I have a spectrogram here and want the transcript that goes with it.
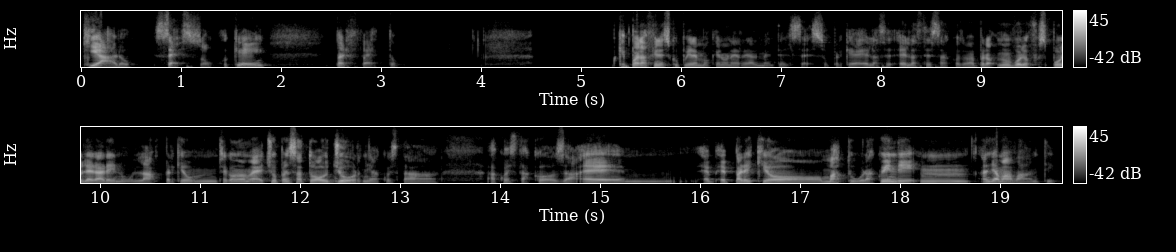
chiaro, sesso, ok? Perfetto. Che poi alla fine scopriremo che non è realmente il sesso, perché è la, è la stessa cosa, però non voglio spoilerare nulla, perché um, secondo me ci ho pensato a giorni a questa, a questa cosa, è, è, è parecchio matura, quindi mm, andiamo avanti.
